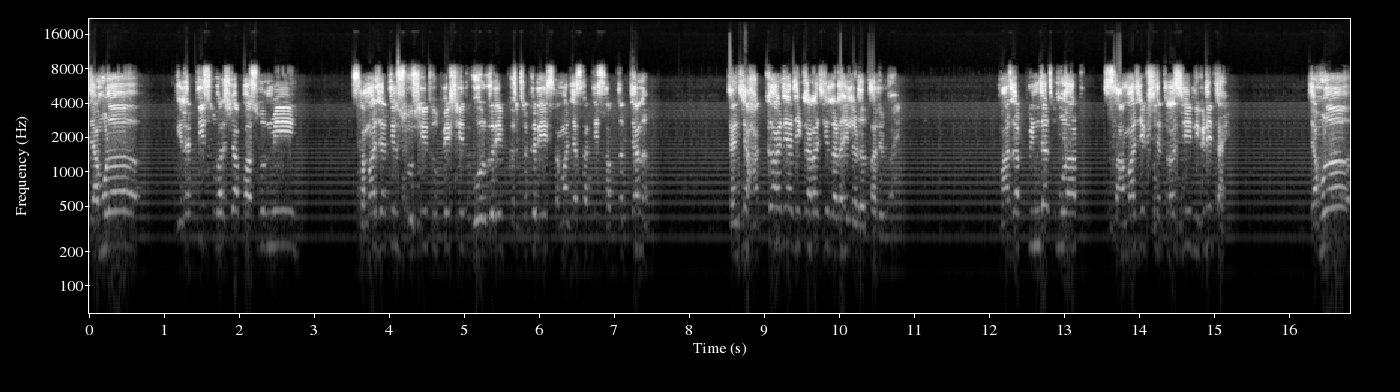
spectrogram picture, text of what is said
त्यामुळं गेल्या तीस वर्षापासून मी समाजातील शोषित उपेक्षित गोरगरीब कष्टकरी समाजासाठी सातत्यानं त्यांच्या हक्क आणि अधिकाराची लढाई लढत आलेलो आहे. माझा पिंडच मुळात सामाजिक क्षेत्राशी निगडीत आहे. त्यामुळं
